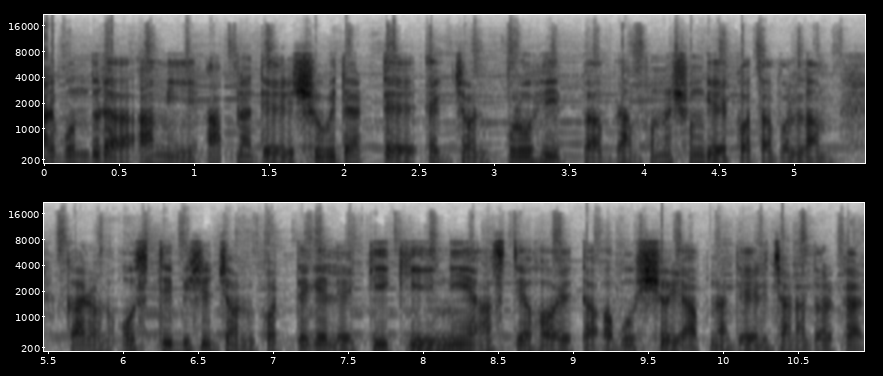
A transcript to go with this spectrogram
আর বন্ধুরা, আমি আপনাদের সুবিধার্থে একজন পুরোহিত বা ব্রাহ্মণের সঙ্গে কথা বললাম। কারণ অস্থি বিসর্জন করতে গেলে কি কি নিয়ে আসতে হয় তা অবশ্যই আপনাদের জানা দরকার।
